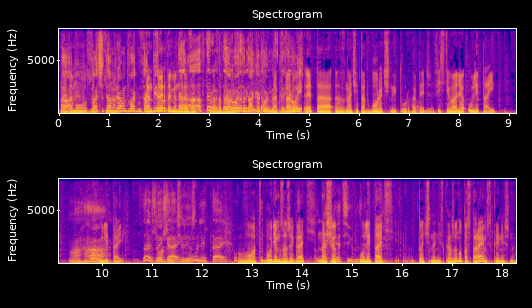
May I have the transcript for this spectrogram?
поэтому, Значит, там прям два дня. С концертами мы Да, а второй, разобрались. Второй да, какой да, Так, второй это, э, значит, отборочный тур, опять же, фестиваля «Улетай». Ага. «Улетай». Зажигай, интересно. улетай. Вот, будем зажигать. Вот Насчет улетать точно не скажу, но постараемся, конечно,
